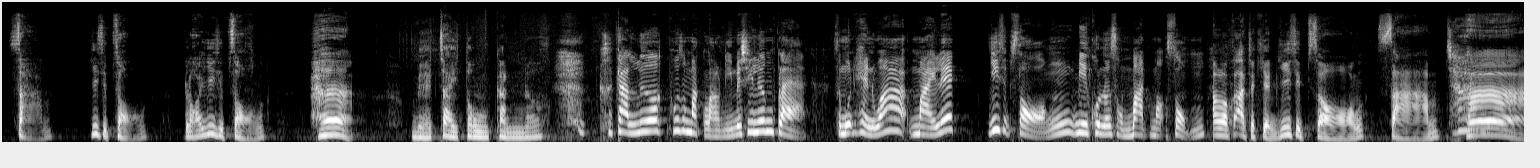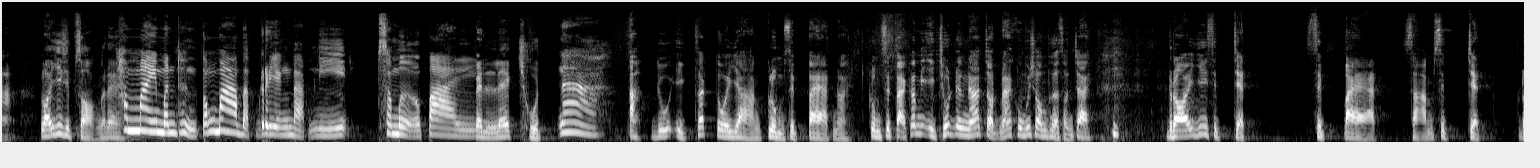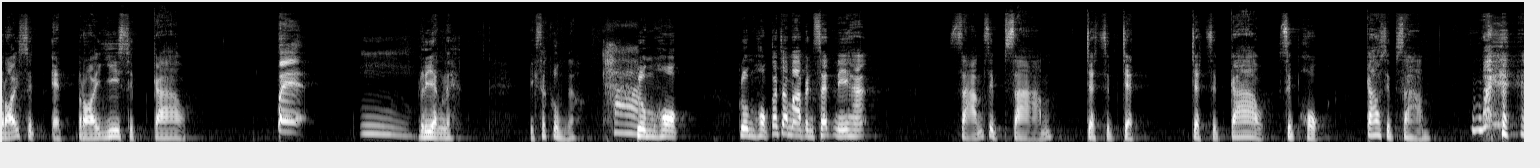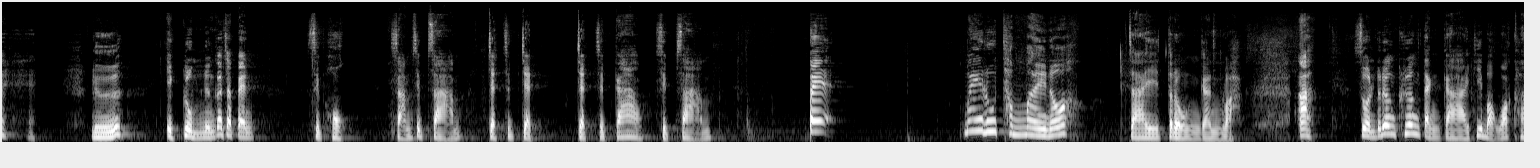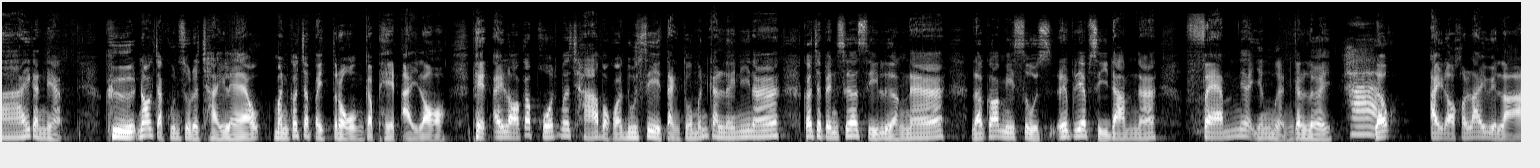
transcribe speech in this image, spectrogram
3 22 122 5เมใจตรงกันเนาะคือการเลือกผู้สมัครเหล่านี้ไม่ใช่เรื่องแปลก สมมติเห็นว่าหมายเลข 22 มีคุณสมบัติเหมาะสม เอาเราก็อาจจะเขียน 22 3ใช่5 122 ก็ได้ ทำไมมันถึงต้องมาแบบเรียงแบบนี้เสมอไปเป็นเลขชุด น่า อะ ดูอีกสักตัวอย่างกลุ่ม 18 หน่อย กลุ่ม 18 ก็มีอีกชุดหนึ่งนะ จดไหมคุณผู้ชมเผื่อสนใจ 127 18 37 111 129 เป๊ะอืมเรียงเลย อีกสักกลุ่มนะค่ะกลุ่ม 6 กลุ่ม 6 ก็จะมาเป็นเซตนี้ฮะ33 77 79 16 93แม่หรืออีกกลุ่มหนึ่งก็จะเป็น 16 33 77 79 13 เป๊ะ ไม่รู้ทำไมเนาะ ใจตรงกันว่ะอะส่วนเรื่องเครื่องแต่งกายที่บอกว่าคล้ายกันเนี่ยคือนอกจากคุณสุรชัยแล้ว มันก็จะไปตรงกับเพจไอรอเพจไอรอก็โพสต์เมื่อเช้าบอกว่าดูสิแต่งตัวเหมือนกันเลยนี่นะ ก็จะเป็นเสื้อสีเหลืองนะ แล้วก็มีสูทเรียบๆสีดำนะ แฟ้มเนี่ยยังเหมือนกันเลยค่ะแล้วไอรอเขาไล่เวลา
